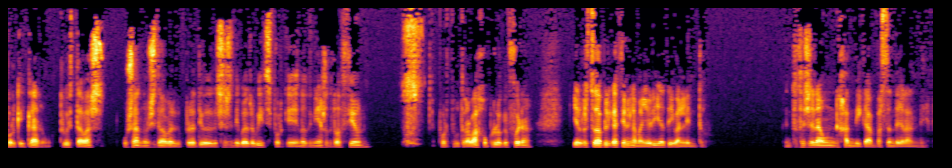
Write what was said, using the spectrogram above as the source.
Porque claro, tú estabas usando un sistema operativo de 64 bits porque no tenías otra opción, por tu trabajo, por lo que fuera, y el resto de aplicaciones, la mayoría, te iban lento. Entonces era un handicap bastante grande.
